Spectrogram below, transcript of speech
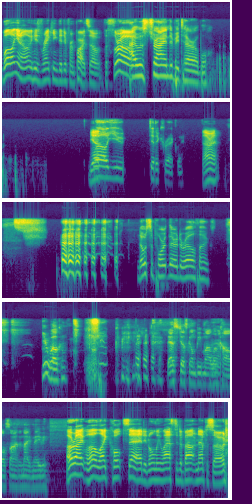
Well, you know, he's ranking the different parts. So the throw. I was trying to be terrible. yeah. Well, you did it correctly. all right. No support there, Darrell. Thanks. You're welcome. That's just gonna be my little call sign tonight, maybe. All right. Well, like Colt said, it only lasted about an episode.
